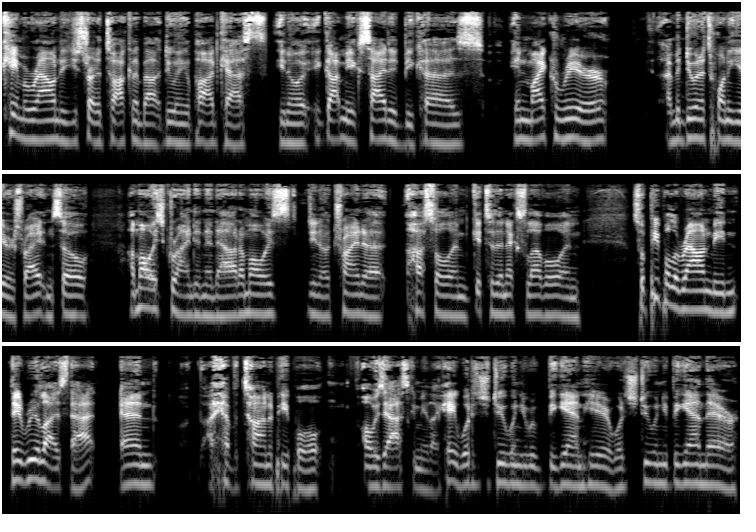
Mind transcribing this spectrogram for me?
came around and you started talking about doing a podcast, you know, it got me excited because in my career, I've been doing it 20 years, right? And so I'm always grinding it out. I'm always, you know, trying to hustle and get to the next level. And so people around me, they realize that. And I have a ton of people always asking me like, Hey, what did you do when you began here? What did you do when you began there?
